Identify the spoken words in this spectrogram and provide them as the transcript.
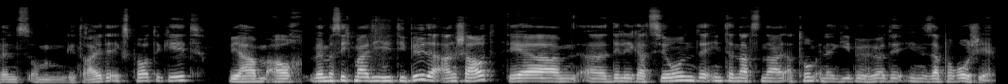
wenn es um Getreideexporte geht. Wir haben auch, wenn man sich mal die, die Bilder anschaut, der äh, Delegation der Internationalen Atomenergiebehörde in Saporosje.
